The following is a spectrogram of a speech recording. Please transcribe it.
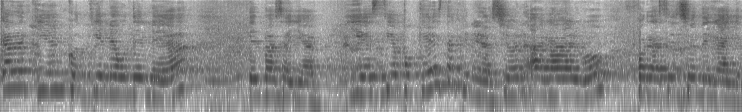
cada quien contiene un DNA del más allá. Y es tiempo que esta generación haga algo por la ascensión de Gaia,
